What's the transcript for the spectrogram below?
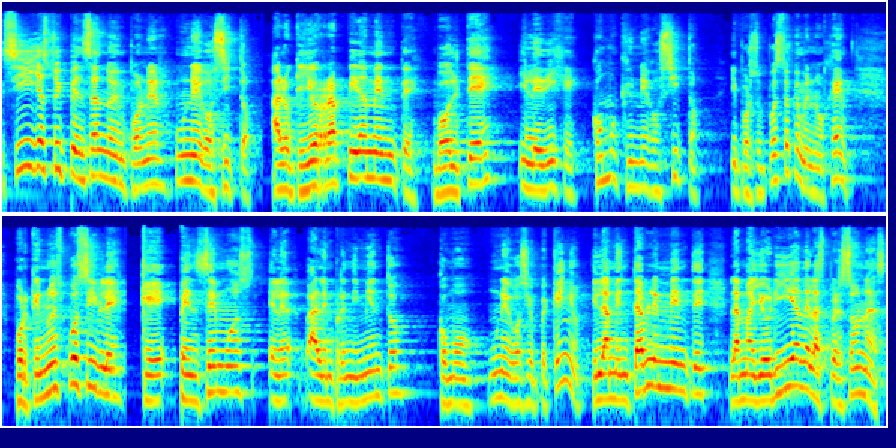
sí, ya estoy pensando en poner un negocito. A lo que yo rápidamente volteé y le dije, ¿cómo que un negocito? Y por supuesto que me enojé, porque no es posible que pensemos al emprendimiento como un negocio pequeño. Y lamentablemente la mayoría de las personas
